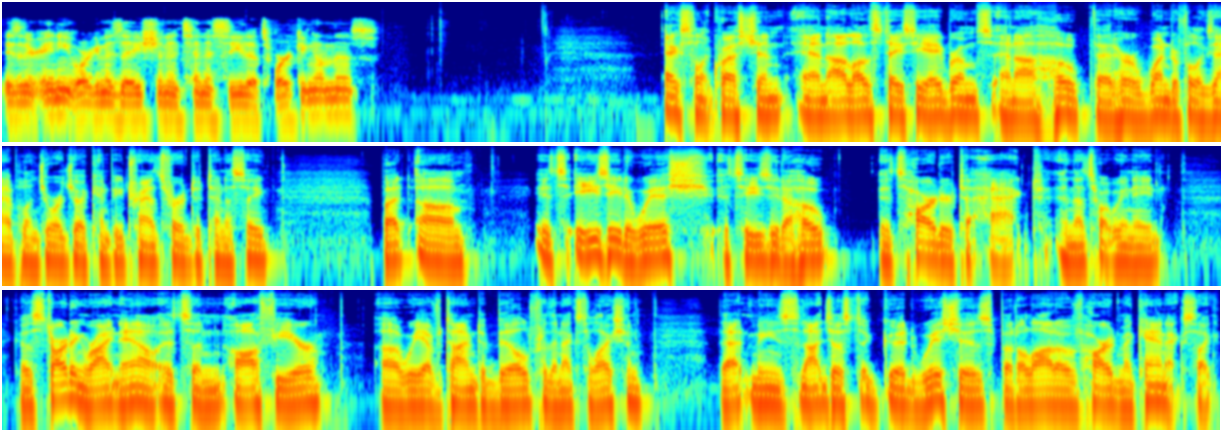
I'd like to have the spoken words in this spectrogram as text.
Is there any organization in Tennessee that's working on this? Excellent question. And I love Stacey Abrams, and I hope that her wonderful example in Georgia can be transferred to Tennessee. But um, it's easy to wish, it's easy to hope, it's harder to act. And that's what we need. Because starting right now, it's an off year. Uh, we have time to build for the next election that means not just good wishes, but a lot of hard mechanics like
